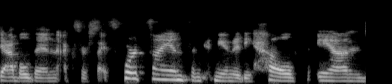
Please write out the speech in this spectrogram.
dabbled in exercise sports science and community health. And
